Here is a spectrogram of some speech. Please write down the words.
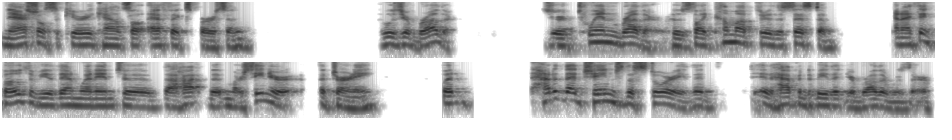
National Security Council ethics person who's your brother, your twin brother who's like come up through the system. And I think both of you then went into the, the more senior attorney. But how did that change the story that it happened to be that your brother was there?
